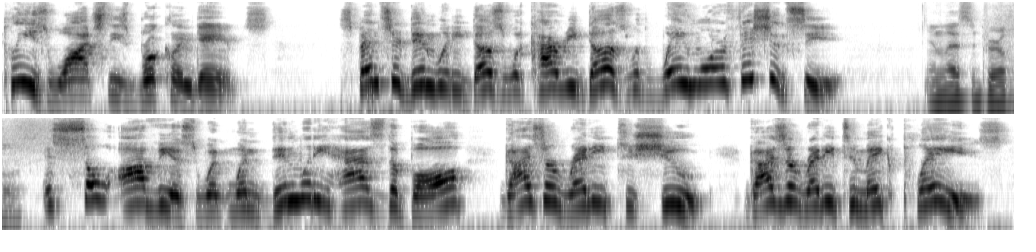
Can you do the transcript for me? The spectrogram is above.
please watch these Brooklyn games. Spencer Dinwiddie does what Kyrie does with way more efficiency. And less dribbles. It's so obvious when when Dinwiddie has the ball, guys are ready to shoot. Guys are ready to make plays.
